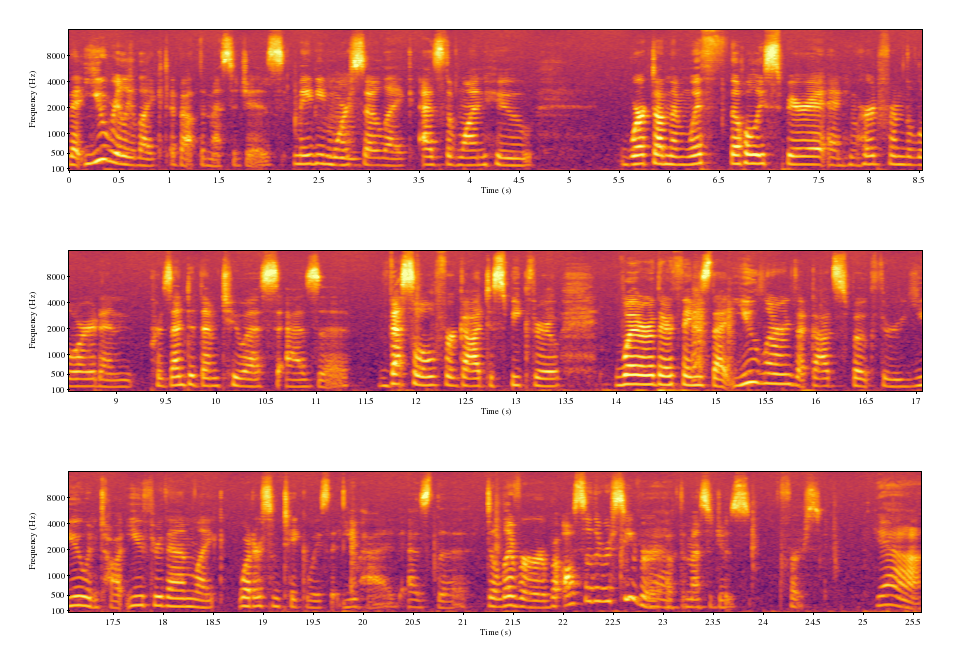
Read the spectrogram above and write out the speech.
that you really liked about the messages? Maybe more Mm. so, like, as the one who worked on them with the Holy Spirit and who heard from the Lord and presented them to us as a vessel for God to speak through. Were there things that you learned that God spoke through you and taught you through them? Like, what are some takeaways that you had as the deliverer, but also the receiver Yeah. of the messages first? Yeah,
